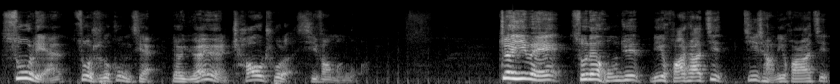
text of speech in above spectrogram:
苏联做出的贡献要远远超出了西方盟国。这因为苏联红军离华沙近，机场离华沙近，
